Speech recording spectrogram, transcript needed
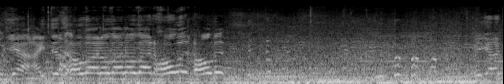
Oh, yeah, I did. Hold on, hold on, hold on. Hold it, hold it. You gotta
